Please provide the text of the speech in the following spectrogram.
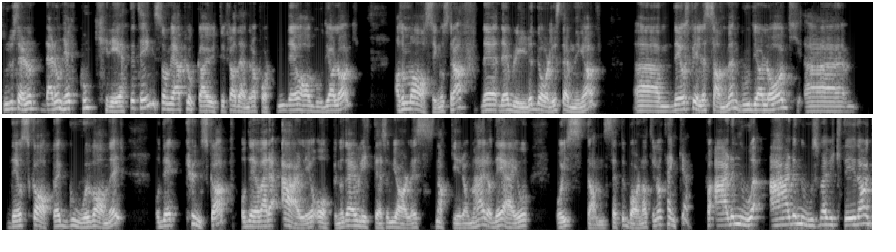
som du ser, det er noen helt konkrete ting som har plukka ut fra den rapporten. Det å ha god dialog. Altså masing og straff, det, det blir det dårlig stemning av. Uh, det å spille sammen, god dialog. Uh, det å skape gode vaner. Og det kunnskap, og det å være ærlig og åpen. Og det er jo litt det som Jarles snakker om her. og det er jo å istandsette barna til å tenke. For er det, noe, er det noe som er viktig i dag,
